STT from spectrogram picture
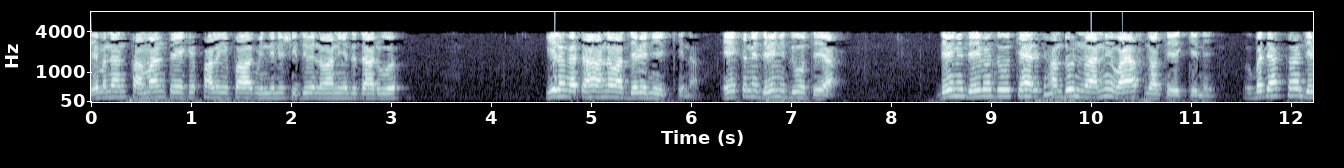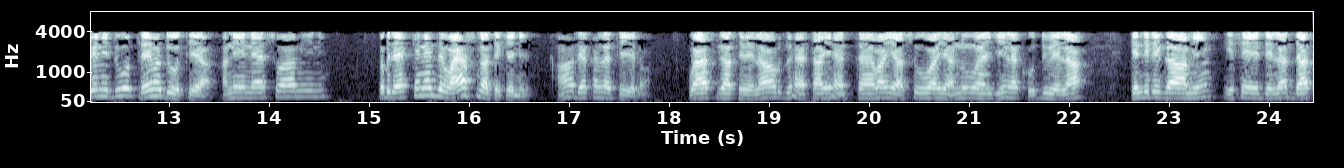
එහෙමනම් Tamanට ඒකේ ඵල විපාක විඳින්න සිදු වෙනවා නේද දරුව ඊළඟට අහනවා දෙවෙනි එක්කිනා. ඒකනේ දෙවෙනි දූතයා. දෙවෙනි දේව දූතයාට හඳුන්වන්නේ වයස්ගතයෙක් කෙනෙක්. ඔබ දැක්කා දෙවෙනි දූත දේව දූතයා. අනේ නෑ ස්වාමීනි. ඔබ දැක්කේ නැද්ද වයස්ගත කෙනෙක්? ආ දැකලා තියෙනවා. වයස්ගත වෙලා අවුරුදු 60යි 70යි 80යි 90යි කියලා කුදු වෙලා කෙඳිරි ගාමින් ඉසේ දෙලා දත්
